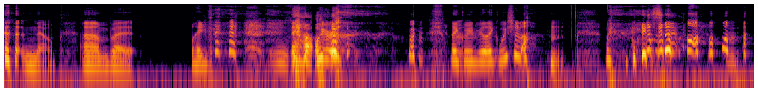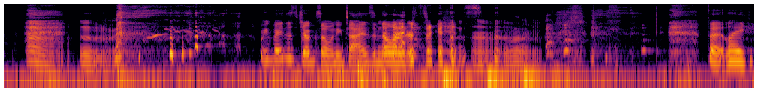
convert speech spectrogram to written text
but uh, no. Um, but like No. we were like we'd be like we should all hmm. we should all we made this joke so many times and no one understands. but like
